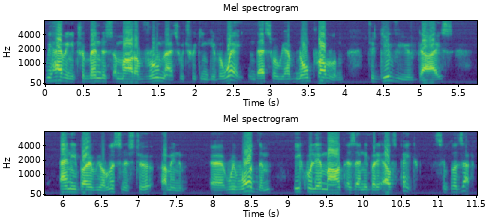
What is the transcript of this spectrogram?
we're having a tremendous amount of room nights which we can give away. And that's where we have no problem to give you guys, anybody of your listeners, to, I mean, uh, reward them equally amount as anybody else paid. Simple as that.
